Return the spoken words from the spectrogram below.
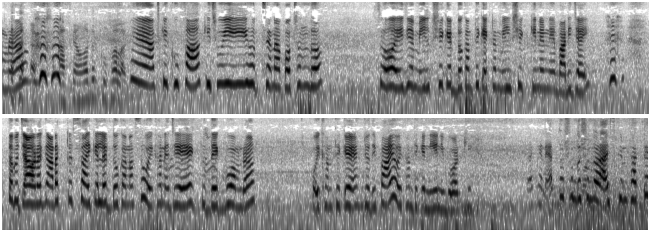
আমরা। আজকে আমাদের কুফা লাগে হ্যাঁ আজকে কুফা কিছুই হচ্ছে না পছন্দ। সো এই যে মিল্কশেকের দোকান থেকে একটা মিল্কশেক কিনে নিয়ে বাড়ি যাই। তবে যাওয়ার আগে আরেকটা সাইকেলের দোকান আছে ওইখানে যেয়ে একটু দেখব আমরা। ওইখান থেকে যদি পাই ওইখান থেকে নিয়ে নিব আর কি। দেখেন এত সুন্দর সুন্দর আইসক্রিম থাকতে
